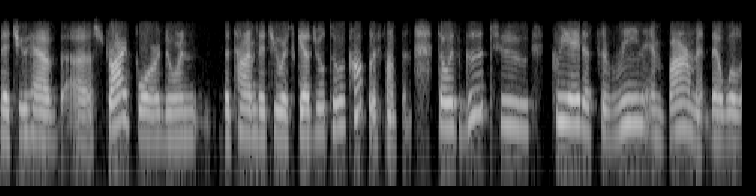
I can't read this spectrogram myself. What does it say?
that you have uh, strived for during the time that you are scheduled to accomplish something. So it's good to create a serene environment that will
